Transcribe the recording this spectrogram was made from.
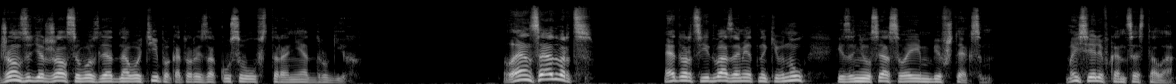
Джон задержался возле одного типа, который закусывал в стороне от других. «Лэнс Эдвардс!» Эдвардс едва заметно кивнул и занялся своим бифштексом. Мы сели в конце стола.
